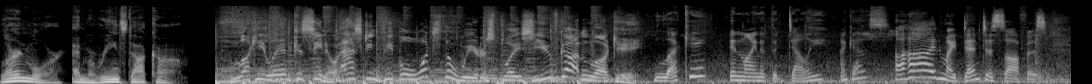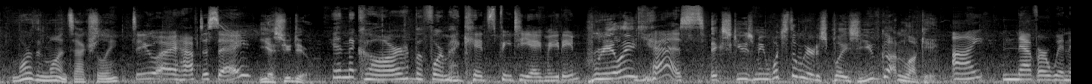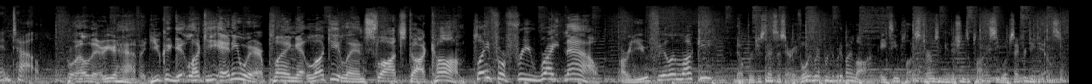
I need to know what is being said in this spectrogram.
Learn more at marines.com. Lucky Land Casino asking people what's the weirdest place you've gotten lucky? Lucky? In line at the deli, I guess? Aha, in my dentist's office. More than once, actually. Do I have to say? Yes, you do. In the car before my kids' PTA meeting. Really? Yes. Excuse me, what's the weirdest place you've gotten lucky? I never win and tell. Well, there you have it. You can get lucky anywhere playing at LuckyLandSlots.com. Play for free right now. Are you feeling lucky? No purchase necessary. Void where prohibited by law. 18 plus. Terms and conditions apply. See website for details.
